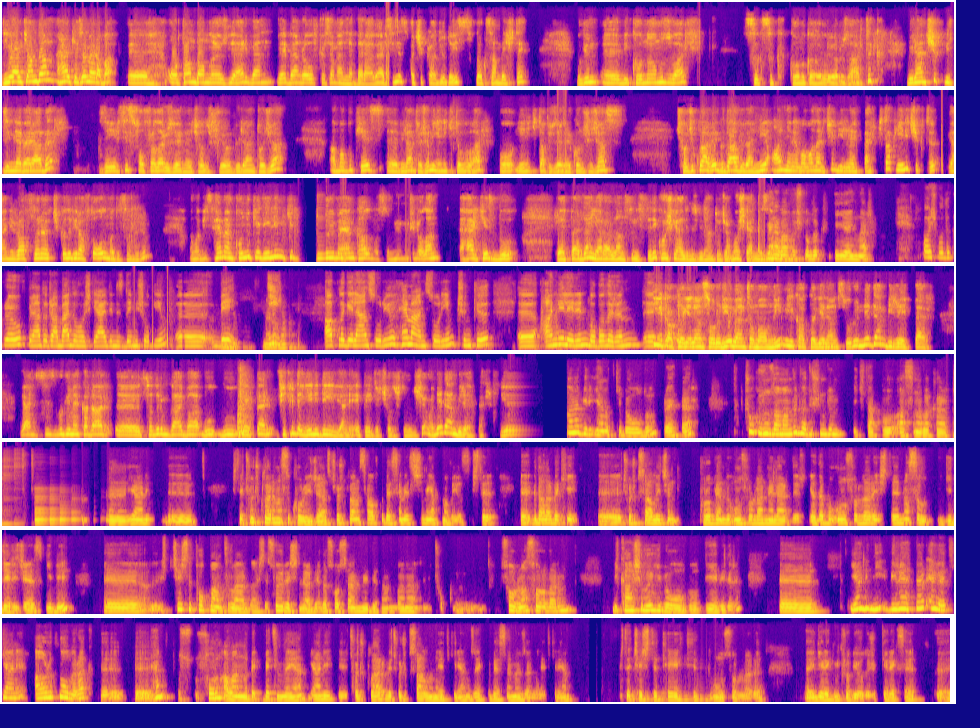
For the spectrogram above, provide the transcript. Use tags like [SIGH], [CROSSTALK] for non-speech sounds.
Diğer kamdan herkese merhaba. Ee, ortam Damla Özlüer ben ve ben Rauf Kösemen'le berabersiniz. Açık Radyo'dayız 95'te. Bugün e, bir konuğumuz var. Sık sık konuk ağırlıyoruz artık. Bülent Çık bizimle beraber zehirsiz sofralar üzerine çalışıyor Bülent Hoca. Ama bu kez e, Bülent Hoca'nın yeni kitabı var. O yeni kitap üzerine konuşacağız. Çocuklar ve Gıda Güvenliği Anne ve Babalar için bir rehber. Kitap yeni çıktı. Yani raflara çıkalı bir hafta olmadı sanırım. Ama biz hemen konuk edelim ki duymayan kalmasın. Mümkün olan herkes bu rehberden yararlansın istedik. Hoş geldiniz Bülent Hocam. Hoş geldiniz. Merhaba, hoş bulduk. İyi yayınlar. Hoş bulduk Rauf. Bülent Hocam ben de hoş geldiniz demiş olayım. Ee, ve Merhaba. ilk akla gelen soruyu hemen sorayım. Çünkü e, annelerin, babaların... E, ilk akla gelen soru diye ben tamamlayayım. İlk akla gelen soru neden bir rehber? Yani siz bugüne kadar e, sanırım galiba bu, bu rehber fikri de yeni değil yani epeydir çalıştığınız bir şey ama neden bir rehber diye. Bana bir yanıt gibi oldu rehber. Çok uzun zamandır da düşündüğüm bir kitap bu aslına bakarsan. E, yani e, işte çocukları nasıl koruyacağız? Çocukların sağlıklı beslenmesi için ne yapmalıyız? İşte e, gıdalardaki e, çocuk sağlığı için problemli unsurlar nelerdir? Ya da bu unsurları işte nasıl gidereceğiz gibi e, çeşitli toplantılarda, işte söyleşilerde ya da sosyal medyadan bana çok e, sorulan soruların bir karşılığı gibi oldu diyebilirim. E, yani bir rehber evet yani ağırlıklı olarak e, e, hem sorun alanını betimleyen yani e, çocuklar ve çocuk sağlığını etkileyen özellikle beslenme üzerinden etkileyen işte çeşitli tehdit unsurları gerek mikrobiyolojik gerekse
